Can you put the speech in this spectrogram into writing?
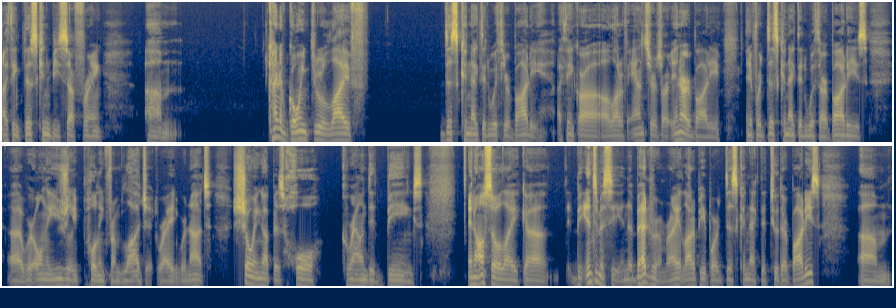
I think this can be suffering. Um, kind of going through life disconnected with your body. I think uh, a lot of answers are in our body. And if we're disconnected with our bodies, uh, we're only usually pulling from logic, right? We're not showing up as whole, grounded beings. And also, like uh, the intimacy in the bedroom, right? A lot of people are disconnected to their bodies. Um,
